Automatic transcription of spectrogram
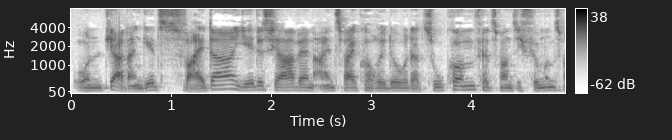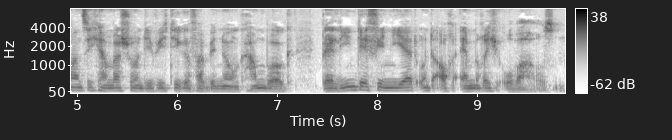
Und ja, dann geht's weiter. Jedes Jahr werden ein, zwei Korridore dazukommen. Für 2025 haben wir schon die wichtige Verbindung Hamburg-Berlin definiert und auch Emmerich-Oberhausen.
